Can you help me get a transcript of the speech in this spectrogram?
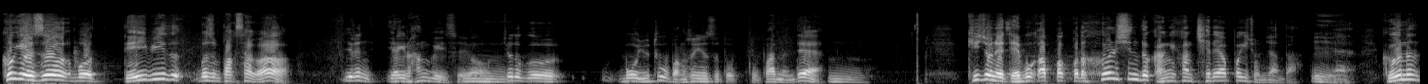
거기에서 뭐 데이비드 무슨 박사가 이런 이야기를 한 거 있어요. 음. 저도 그 뭐 유튜브 방송에서도 그 봤는데 음. 기존의 대북 압박보다 훨씬 더 강력한 최대 압박이 존재한다. 예. 그거는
